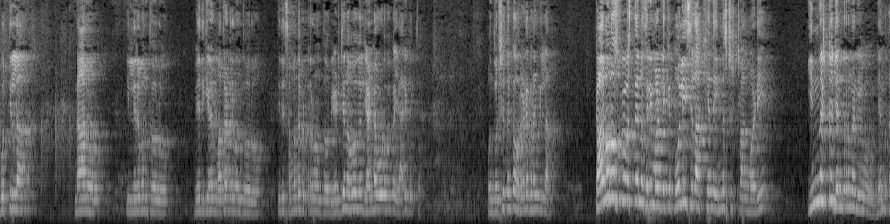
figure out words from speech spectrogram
ಗೊತ್ತಿಲ್ಲ, ನಾನು ಇಲ್ಲಿರುವಂಥವರು, ವೇದಿಕೆ ಮೇಲೆ ಮಾತಾಡಿರುವಂಥವ್ರು, ಇದಕ್ಕೆ ಸಂಬಂಧಪಟ್ಟಿರುವಂಥವ್ರು, ಎಷ್ಟು ಜನ ಹೋಗಲಿ ಜಾಂಡ ಓಡಬೇಕು ಯಾರಿಗೆ ಗೊತ್ತು. ಒಂದು ವರ್ಷ ತನಕ ಹೊರಗಡೆ ಬರಂಗಿಲ್ಲ. ಕಾನೂನು ಸುವ್ಯವಸ್ಥೆಯನ್ನು ಸರಿ ಮಾಡಲಿಕ್ಕೆ ಪೊಲೀಸ್ ಇಲಾಖೆಯನ್ನು ಇನ್ನಷ್ಟು ಸ್ಟ್ರಾಂಗ್ ಮಾಡಿ ಇನ್ನಷ್ಟು ಜನರನ್ನು ನೀವು ನೇಮಕ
